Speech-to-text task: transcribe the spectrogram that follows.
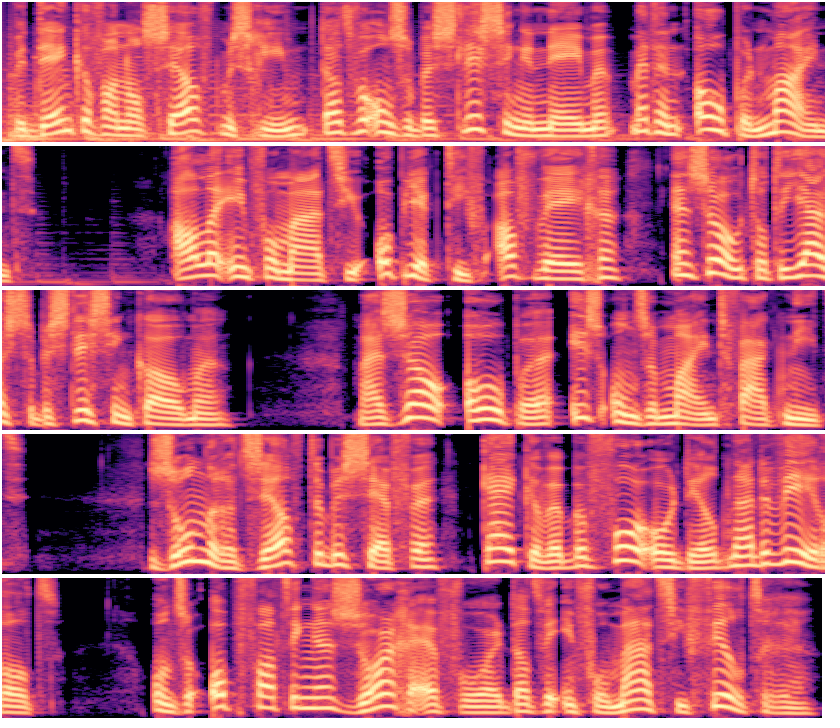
We denken van onszelf misschien dat we onze beslissingen nemen met een open mind. Alle informatie objectief afwegen en zo tot de juiste beslissing komen. Maar zo open is onze mind vaak niet. Zonder het zelf te beseffen kijken we bevooroordeeld naar de wereld. Onze opvattingen zorgen ervoor dat we informatie filteren.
